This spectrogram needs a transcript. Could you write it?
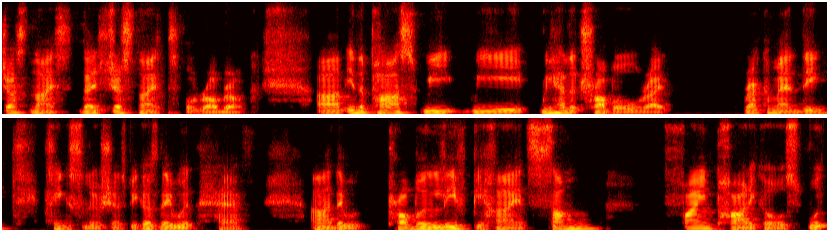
just nice. That's just nice for Roborock. Uh, in the past, we we we had a trouble, right, recommending cleaning solutions because they would have, uh, they would probably leave behind some fine particles would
